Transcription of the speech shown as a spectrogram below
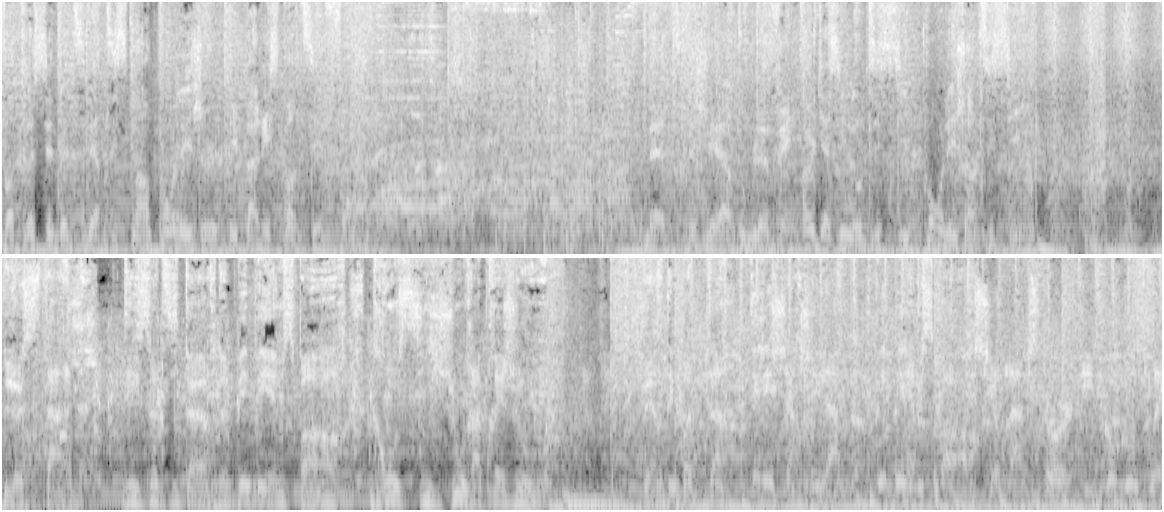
votre site de divertissement pour les jeux et paris sportifs. BetGRW, un casino d'ici pour les gens d'ici. Le stade des auditeurs de BPM Sport grossit jour après jour. Perdez pas de temps. Téléchargez l'app BPM Sport sur l'App Store et Google Play.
